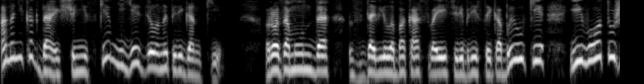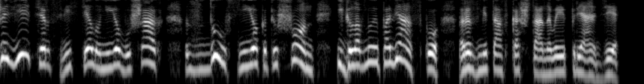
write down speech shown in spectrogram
она никогда еще ни с кем не ездила на перегонки. Розамунда сдавила бока своей серебристой кобылки, и вот уже ветер свистел у нее в ушах, сдув с нее капюшон и головную повязку, разметав каштановые пряди.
